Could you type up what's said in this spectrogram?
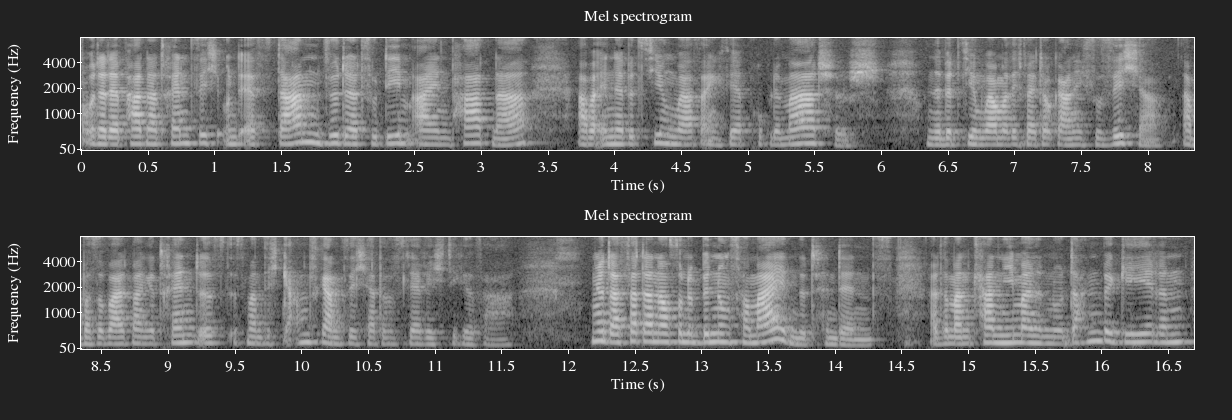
Oder der Partner trennt sich und erst dann wird er zu dem einen Partner, aber in der Beziehung war es eigentlich sehr problematisch. Und in der Beziehung war man sich vielleicht auch gar nicht so sicher. Aber sobald man getrennt ist, ist man sich ganz, ganz sicher, dass es der Richtige war. Ja, das hat dann auch so eine bindungsvermeidende Tendenz. Also man kann jemanden nur dann begehren,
